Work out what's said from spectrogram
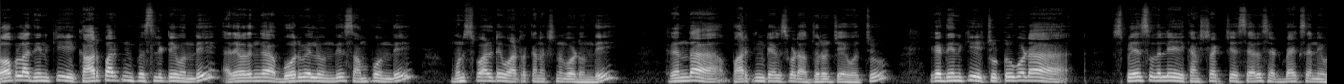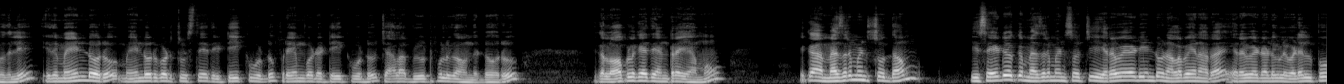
లోపల దీనికి కార్ పార్కింగ్ ఫెసిలిటీ ఉంది అదేవిధంగా బోర్వెల్ ఉంది సంప్ ఉంది మున్సిపాలిటీ వాటర్ కనెక్షన్ కూడా ఉంది. క్రింద పార్కింగ్ టైల్స్ కూడా అబ్జర్వ్ చేయవచ్చు. ఇక దీనికి చుట్టూ కూడా స్పేస్ వదిలి కన్స్ట్రక్ట్ చేశారు సెట్ బ్యాక్స్ అన్ని వదిలి. ఇది మెయిన్ డోరు మెయిన్ డోర్ కూడా చూస్తే ఇది టీక్ వుడ్ ఫ్రేమ్ కూడా టీక్ వుడ్ చాలా బ్యూటిఫుల్గా ఉంది డోరు ఇక లోపలికైతే ఎంటర్ అయ్యాము. ఇక మెజర్మెంట్స్ చూద్దాం. ఈ సైడ్ యొక్క మెజర్మెంట్స్ వచ్చి ఇరవై ఏడు ఇంటూ నలభైన్నర ఇరవై ఏడు అడుగులు వెడల్పు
